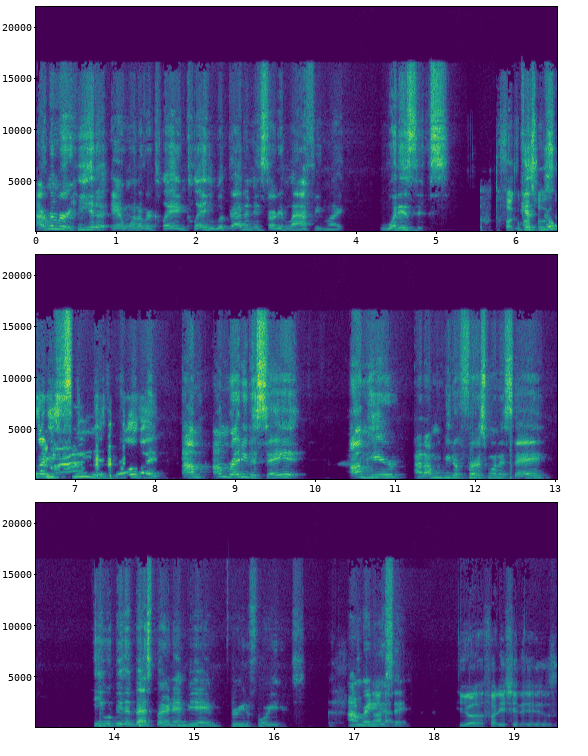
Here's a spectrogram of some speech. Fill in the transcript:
I remember he hit an and one over Klay, and Klay looked at him and started laughing, like, "What is this?" What the fuck? Because nobody's seen this, bro. Like, I'm I'm ready to say it. I'm here, and I'm gonna be the first one to say he will be the best player in the NBA in three to four years. I'm ready to I, say. You know the funny shit is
